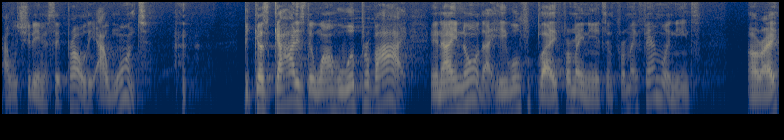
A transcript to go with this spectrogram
I would shouldn't even say probably, I won't. because God is the one who will provide. And I know that He will supply for my needs and for my family needs. All right?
